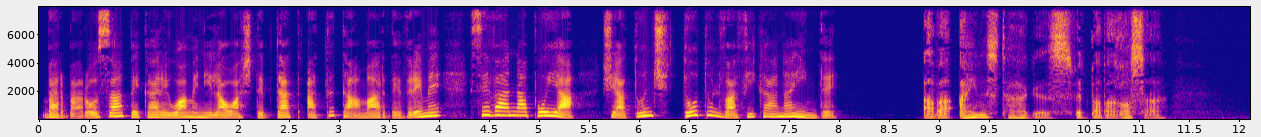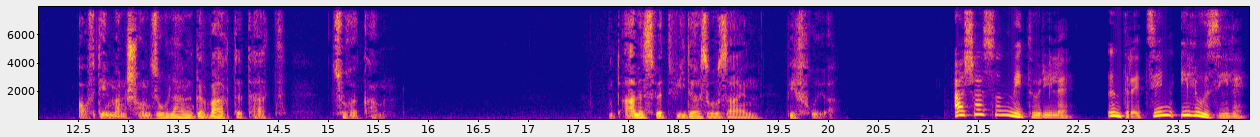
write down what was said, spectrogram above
Barbarossa, pe care oamenii l-au așteptat atâta amar de vreme, se va înapoia și atunci totul va fi ca înainte. Aber eines Tages wird Barbarossa, auf den man schon so lange gewartet hat, zurückkommen. Und alles wird wieder so sein wie früher. Așa sunt miturile. Întrețin iluziile.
